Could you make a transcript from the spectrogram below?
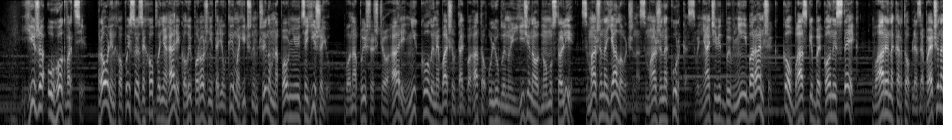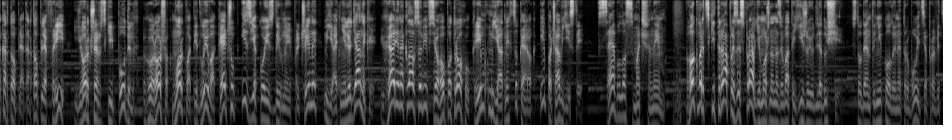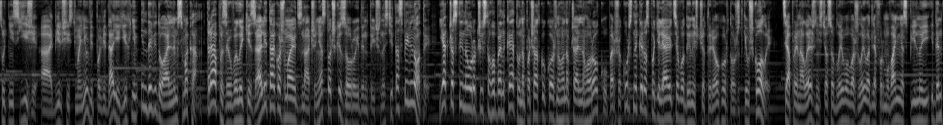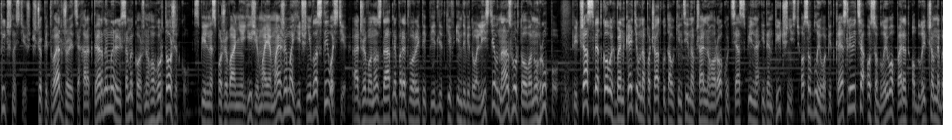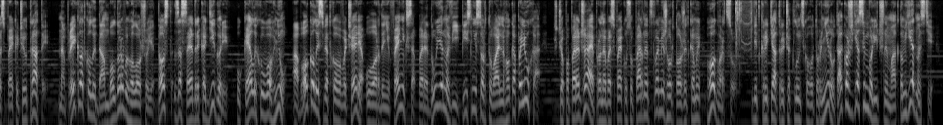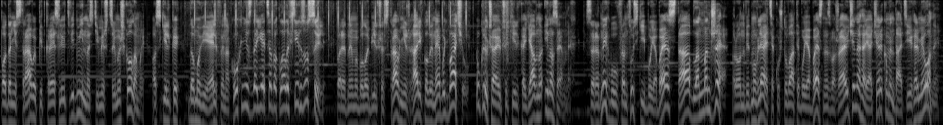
Їжа у Гогвартсі. Роулінг описує захоплення Гаррі, коли порожні тарілки магічним чином наповнюються їжею. Вона пише, що Гаррі ніколи не бачив так багато улюбленої їжі на одному столі: смажена яловичина, смажена курка, свинячі відбивні і баранчик, ковбаски, бекон і стейк. Варена картопля, запечена картопля, картопля фрі, йоркширський пудинг, горошок, морква, підлива, кетчуп і з якоїсь дивної причини м'ятні льодяники. Гаррі наклав собі всього потроху, крім м'ятних цукерок, і почав їсти. Все було смачним. Гоквардські трапези справді можна називати їжею для душі. Студенти ніколи не турбуються про відсутність їжі, а більшість меню відповідає їхнім індивідуальним смакам. Трапези у великій залі також мають значення з точки зору ідентичності та спільноти. Як частина урочистого бенкету на початку кожного навчального року першокурсники розподіляються в один із чотирьох гуртожитків школи. Ця приналежність особливо важлива для формування спільної ідентичності, що підтверджується характерними рисами кожного гуртожитку. Спільне споживання їжі має майже магічні властивості, адже воно здатне перетворити підлітків індивідуалістів на згуртовану групу. Під час святкових бенкетів на початку та в кінці навчального року ця спільна ідентичність особливо підкреслюється, особливо перед обличчям небезпеки чи втрати. Наприклад, коли Дамблдор виголошує тост за Седрика Дігорі у келиху вогню, або коли святкова вечеря у ордені Фенікса передує новій пісні сортувального капелюха, що попереджає про небезпеку суперництва між гуртожитками Гогвартсу. Відкриття тричаклунського турніру також є символічним актом єдності. Подані страви підкреслюють відмінності між цими школами, оскільки домові ельфи на кухні, здається, доклали всіх зусиль. Перед ними було більше страв, ніж Гаррі коли-небудь бачив, включаючи кілька явно іноземних. Серед них був французький буябес та бланманже. Рон відмовляється куштувати буябес, незважаючи на гарячі рекомендації Герміони.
